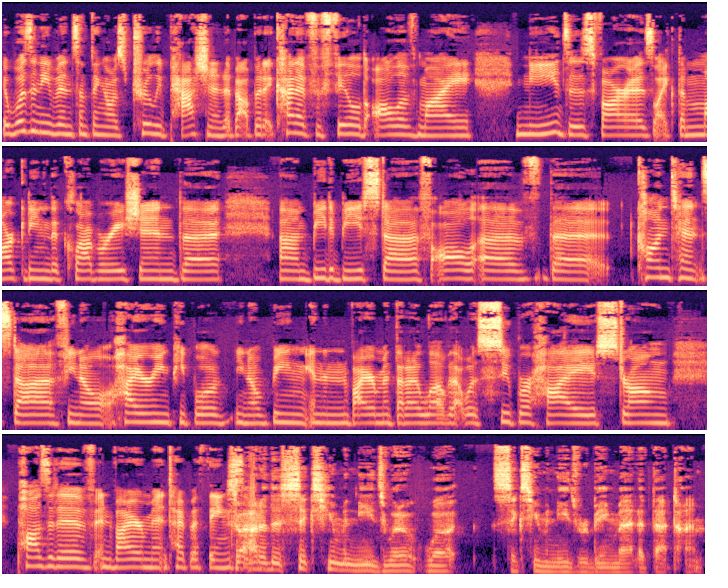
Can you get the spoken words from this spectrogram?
It wasn't even something I was truly passionate about, but it kind of fulfilled all of my needs as far as like the marketing, the collaboration, the um, B2B stuff, all of the content stuff, you know, hiring people, you know, being in an environment that I love that was super high, strong, positive environment type of thing. So, so out of the six human needs, what what six human needs were being met at that time?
